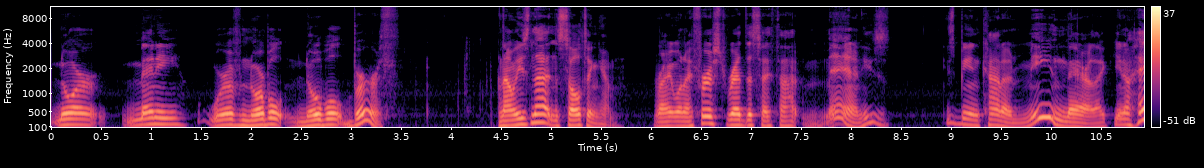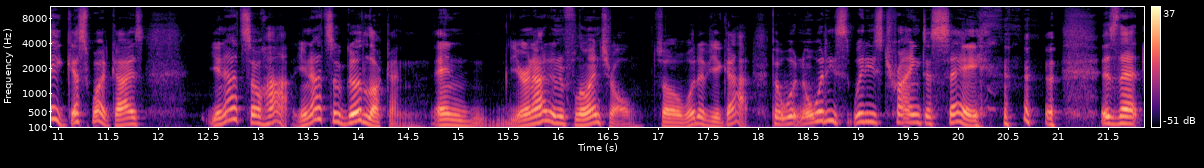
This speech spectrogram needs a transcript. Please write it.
nor many were of noble, noble birth. Now, he's not insulting him, right? When I first read this, I thought, man, he's he's being kind of mean there. Like, you know, hey, guess what, guys? You're not so hot. You're not so good looking, and you're not influential. So what have you got? But what what he's what he's trying to say is that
